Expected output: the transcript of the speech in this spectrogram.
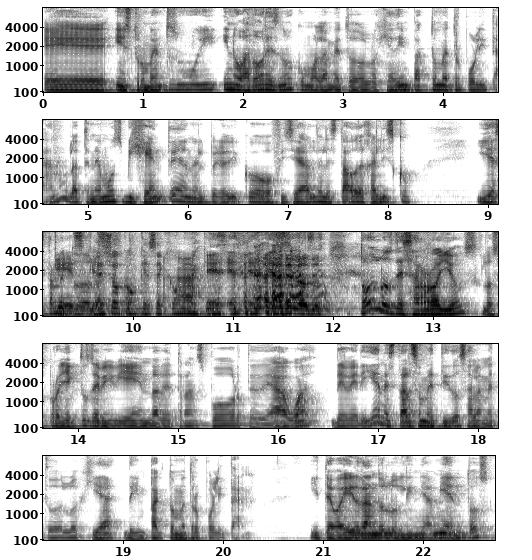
eh, instrumentos muy innovadores, ¿no? Como la metodología de impacto metropolitano, la tenemos vigente en el periódico oficial del estado de Jalisco. Y esta metodología... ¿Eso con qué se come? todos los desarrollos, los proyectos de vivienda, de transporte, de agua, deberían estar sometidos a la metodología de impacto metropolitano. Y te va a ir dando los lineamientos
